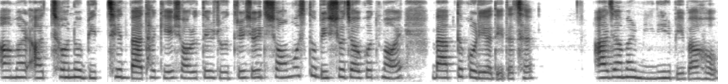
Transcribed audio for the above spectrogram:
আমার আচ্ছন্ন, বিচ্ছেদ ব্যথাকে শরতের রুদ্রের সহিত সমস্ত বিশ্বজগৎময় ব্যাপ্ত করিয়া দিতেছে। আজ আমার মিনির বিবাহ।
